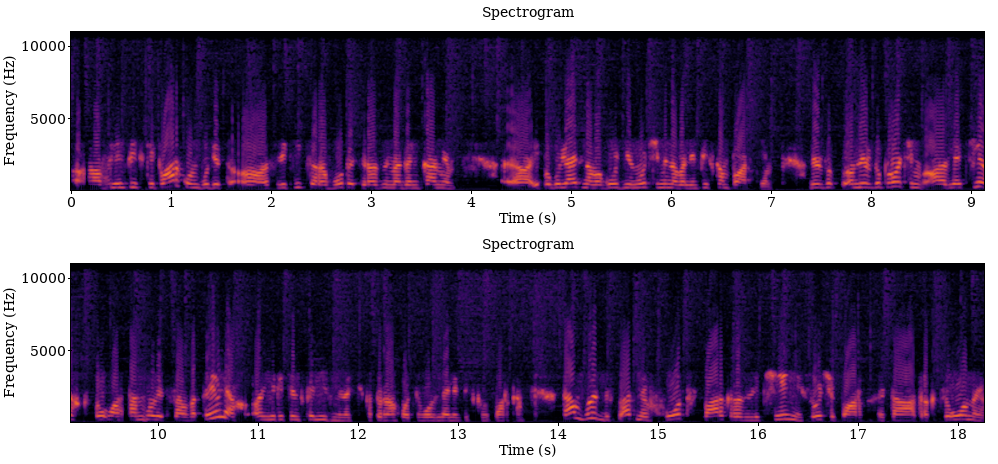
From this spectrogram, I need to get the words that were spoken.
а, в Олимпийский парк, он будет а, светиться, работать разными огоньками и погулять новогоднюю ночь именно в Олимпийском парке. Между, между прочим, для тех, кто остановится в отелях Меретинской низменности, которые находятся возле Олимпийского парка, Там будет бесплатный вход в парк развлечений Сочи парк. Это аттракционы,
